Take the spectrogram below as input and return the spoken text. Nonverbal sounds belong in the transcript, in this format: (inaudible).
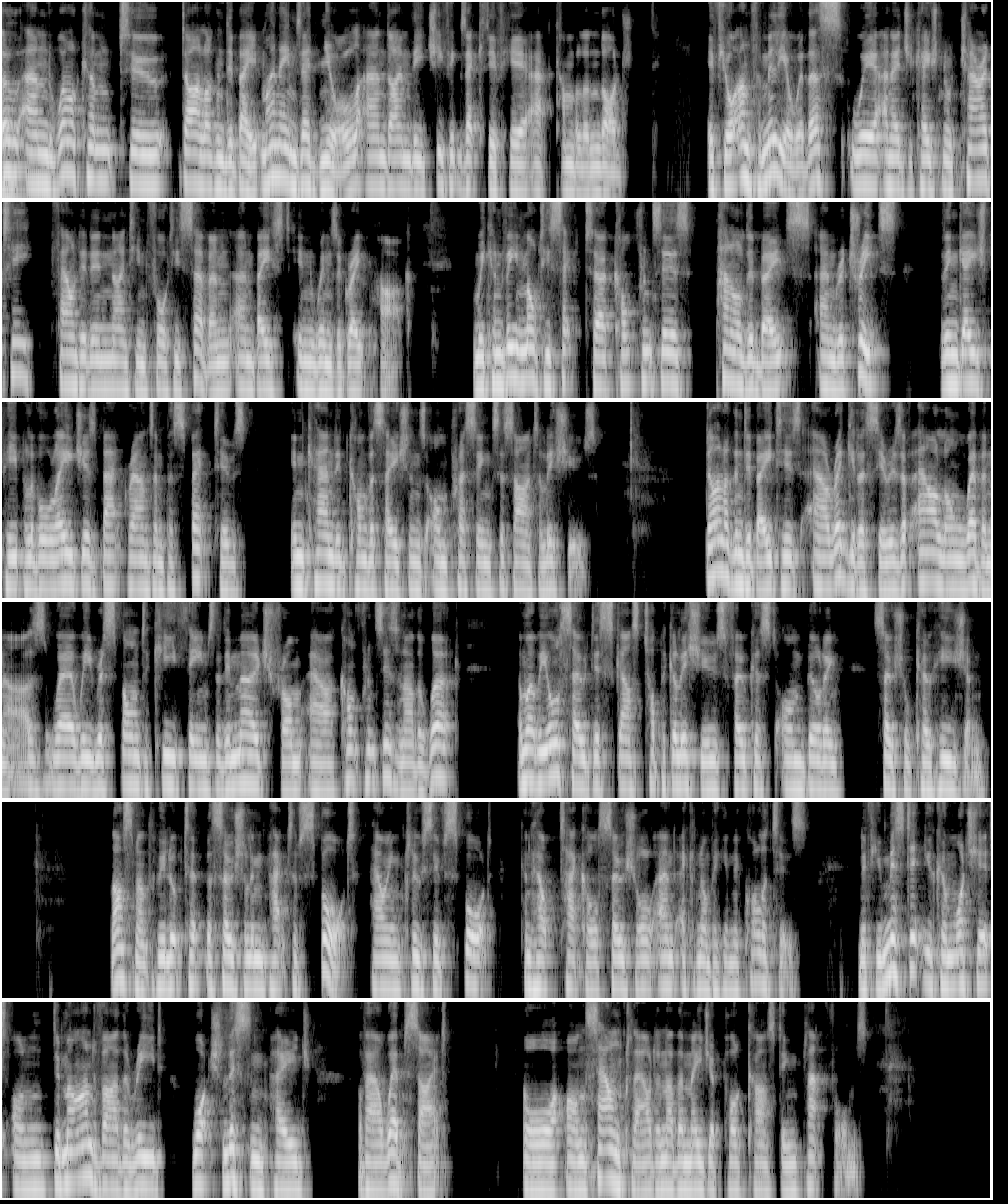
Hello and welcome to Dialogue and Debate. My name's Ed Newell and I'm the Chief Executive here at Cumberland Lodge. If you're unfamiliar with us, we're an educational charity founded in 1947 and based in Windsor Great Park. We convene multi sector conferences, panel debates, and retreats that engage people of all ages, backgrounds, and perspectives in candid conversations on pressing societal issues. Dialogue and Debate is our regular series of hour long webinars where we respond to key themes that emerge from our conferences and other work, and where we also discuss topical issues focused on building social cohesion. Last month, we looked at the social impact of sport, how inclusive sport can help tackle social and economic inequalities. And if you missed it, you can watch it on demand via the Read, Watch, Listen page of our website or on SoundCloud and other major podcasting platforms.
